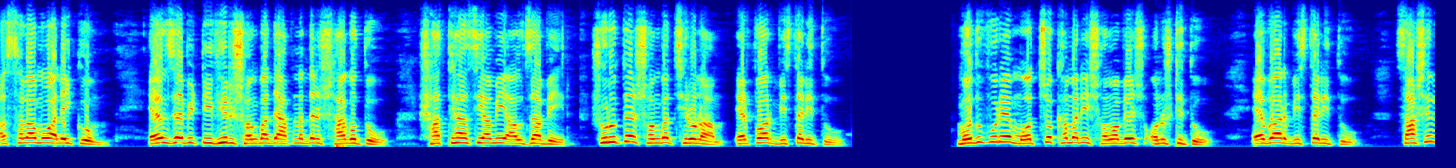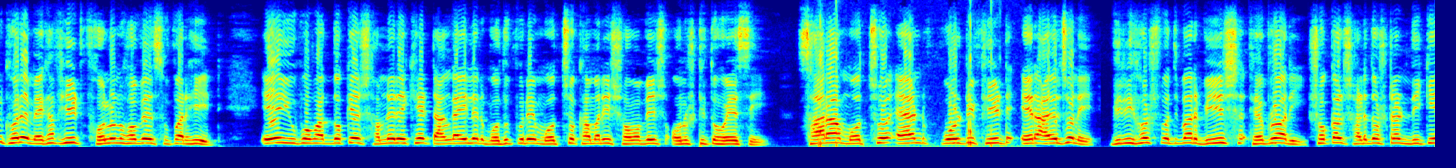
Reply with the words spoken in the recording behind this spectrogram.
আসসালামু আলাইকুম। এনজেবি টিভির সংবাদে আপনাদের স্বাগত। সাথে আছি আমি আলজাবের। শুরুতে সংবাদ শিরোনাম, এরপর বিস্তারিত। মধুপুরে মৎস্য খামারি সমাবেশ অনুষ্ঠিত। এবার বিস্তারিত। চাষের ঘরে মেগাফিট ফলন হবে সুপারহিট। এই উপপাদ্যকে সামনে রেখে টাঙ্গাইলের মধুপুরে মৎস্য খামারি সমাবেশ অনুষ্ঠিত হয়েছে। সারা মৎস্য অ্যান্ড পোল্ট্রি ফিড এর আয়োজনে বৃহস্পতিবার বিশ ফেব্রুয়ারি সকাল সাড়ে দশটার দিকে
